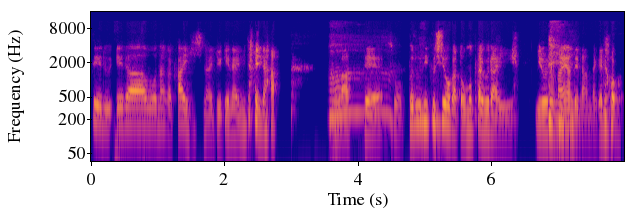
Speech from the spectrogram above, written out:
てるエラーをなんか回避しないといけないみたいなのがあって、ーそう、プルリクしようかと思ったぐらい、いろいろ悩んでたんだけど、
